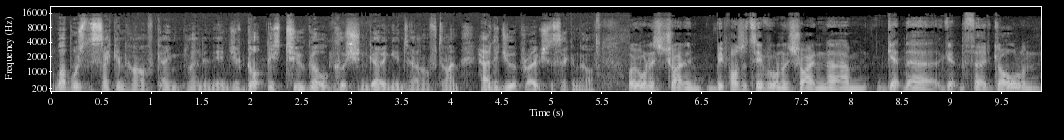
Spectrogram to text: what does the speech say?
What was the second half game plan in the end? You've got this two goal cushion going into half time. How did you approach the second half? Well, we wanted to try and be positive. We wanted to try and um, get the get the third goal and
